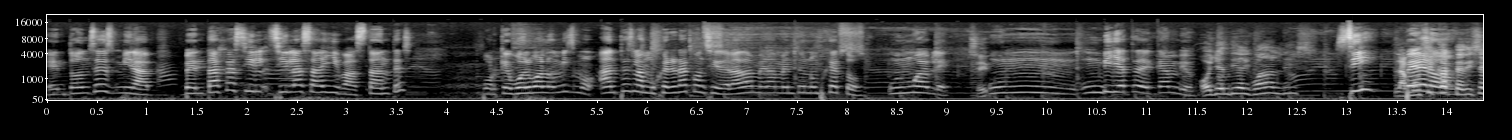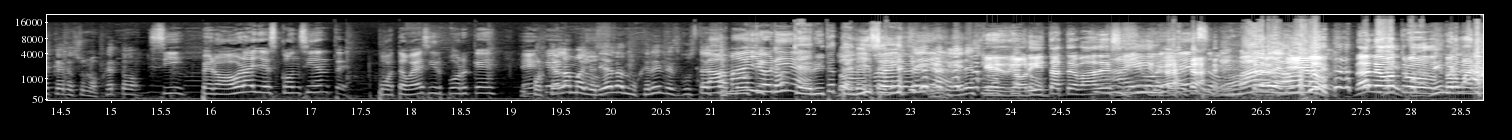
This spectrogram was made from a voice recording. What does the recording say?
Entonces, mira, ventajas sí, sí las hay y bastantes. Porque vuelvo a lo mismo. Antes la mujer era considerada meramente un objeto, un mueble, Sí. un, un billete de cambio. Hoy en día igual, Liz. Sí, La pero... música te dice que eres un objeto. Sí, pero ahora ya es consciente. Pues te voy a decir por qué. ¿Y por qué a la mayoría de las mujeres les gusta La esa mayoría. música? Que ahorita te dice. que eres un Que de ahorita te va a decir. Ahí voy a eso. Ni madre, Tranquilo. ay. Dale otro, doctor Marín.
